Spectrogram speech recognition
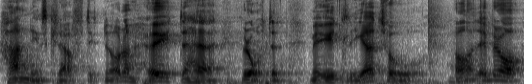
handlingskraftigt. Nu har de höjt det här brottet med ytterligare två år. Ja, det är bra.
